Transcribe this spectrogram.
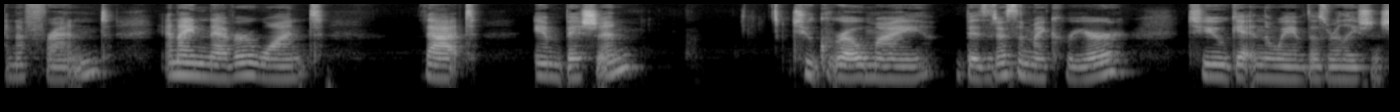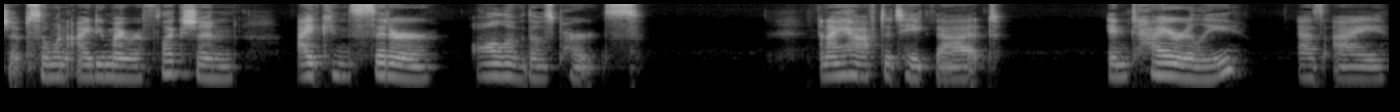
and a friend. And I never want that ambition to grow my business and my career to get in the way of those relationships. So when I do my reflection, I consider all of those parts. And I have to take that entirely as I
